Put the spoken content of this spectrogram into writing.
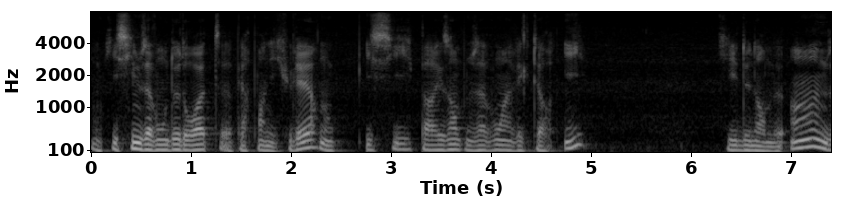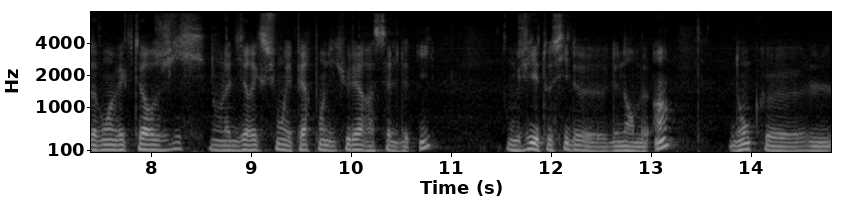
Donc ici, nous avons deux droites perpendiculaires. Donc ici, par exemple, nous avons un vecteur i qui est de norme 1. Nous avons un vecteur j dont la direction est perpendiculaire à celle de i. Donc j est aussi de, norme 1. Donc euh,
